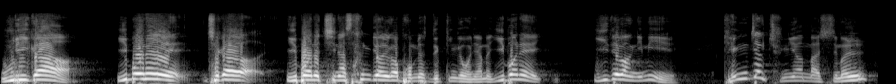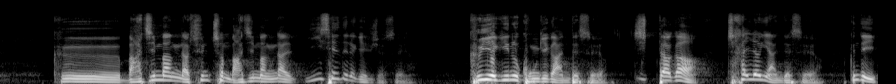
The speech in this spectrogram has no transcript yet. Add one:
우리가 이번에 제가 이번에 지난 3개월가 보면서 느낀 게 뭐냐면 이번에 이대왕님이 굉장히 중요한 말씀을 그 마지막 날 순천 마지막 날 2세들에게 해주셨어요. 그 얘기는 공개가 안 됐어요. 찍다가 촬영이 안 됐어요. 근데 이-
